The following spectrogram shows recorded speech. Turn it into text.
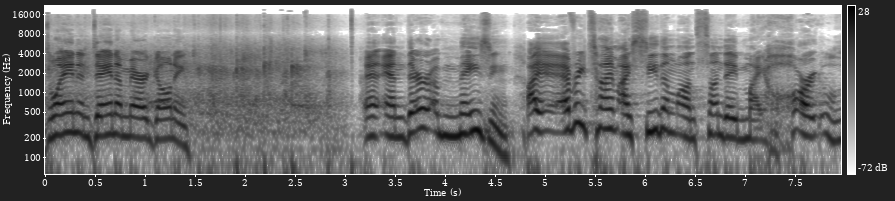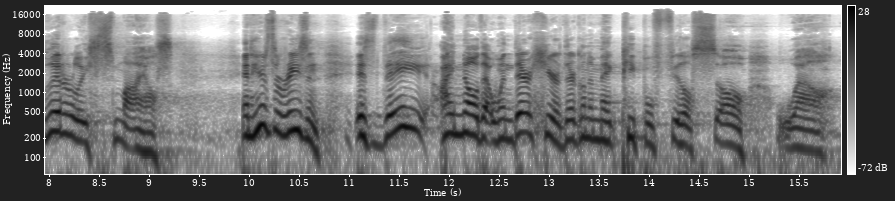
Dwayne and Dana Maragoni. And, and, they're amazing. I, every time I see them on Sunday, my heart literally smiles. And here's the reason is they I know that when they're here, they're going to make people feel so well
